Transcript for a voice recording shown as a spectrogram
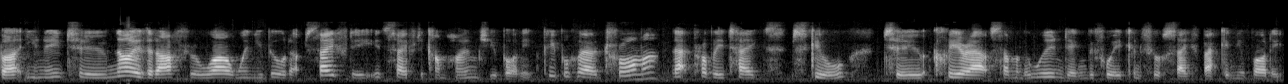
But you need to know that after a while, when you build up safety, it's safe to come home to your body. People who have trauma, that probably takes skill to clear out some of the wounding before you can feel safe back in your body.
